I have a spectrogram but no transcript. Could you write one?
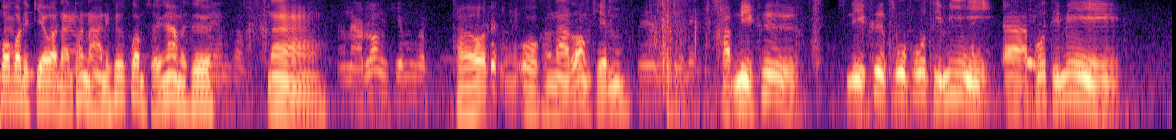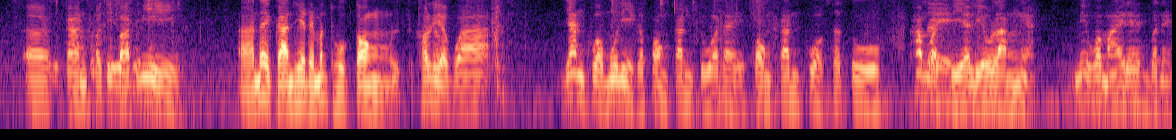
บ่บ่ได้เกี่ยวอันนั้นทั้งหน้านี่คือความสวยงามซื่อแม่นครับน่ะข้างหน้าร่องเข็มครับเขาโอ้ข้างหน้าร่องเข็ม แม่นเดี๋ยวนี้ครับนี่คือนี่คือผู้ผู้ที่มีอ่าผู้ที่มีเอ่อการปฏิบัติมีอ่าในการเฮ็ดให้มันถูกต้อง เขาเรียกว่า ย่านพวกหมู่นี้ก็ป้องกันตัวได้ป้องกันพวกศัตรูคำว่าเสียเหลียวหลังเนี่ย มีความหมายเด้บัดนี้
